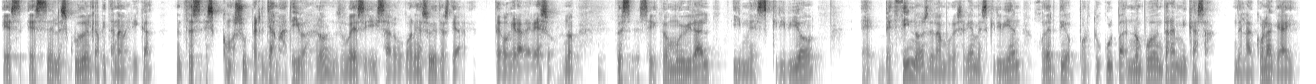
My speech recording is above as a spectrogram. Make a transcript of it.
es, es el escudo del Capitán América. Entonces es como súper llamativa, ¿no? Tú ves y salgo con eso y dices, hostia, tengo que ir a ver eso, ¿no? Entonces se hizo muy viral y me escribió, eh, vecinos de la hamburguesería me escribían, joder, tío, por tu culpa no puedo entrar en mi casa, de la cola que hay.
